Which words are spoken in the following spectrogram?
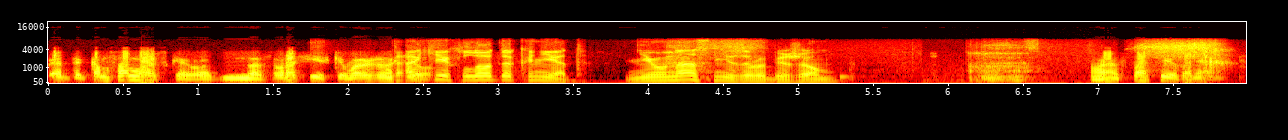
это комсомольское, вот, у нас в российских вооруженных Таких лодок нет. Ни у нас, ни за рубежом. Спасибо, понятно.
